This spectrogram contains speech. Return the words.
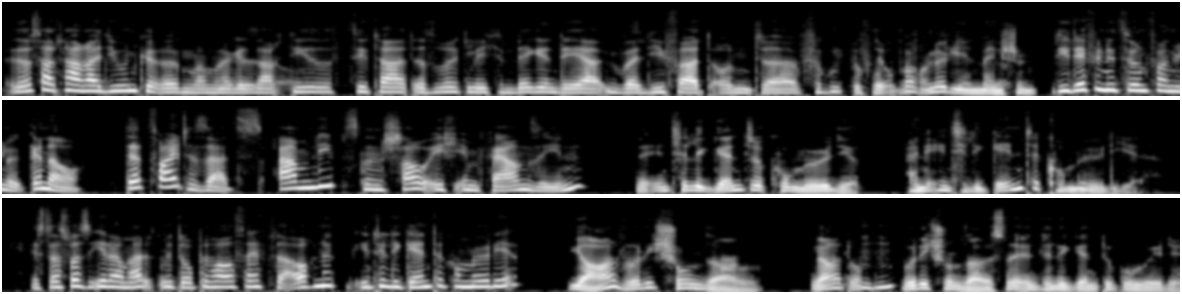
Das hat Harald Junke irgendwann mal gesagt. Dieses Zitat ist wirklich legendär überliefert und äh, für gut befunden von Glück. vielen Menschen. Die Definition von Glück, genau. Der zweite Satz. Am liebsten schaue ich im Fernsehen. Eine intelligente Komödie. Eine intelligente Komödie. Ist das, was ihr da macht mit Doppelhaushälfte, auch eine intelligente Komödie? Ja, würde ich schon sagen. Ja, doch, mhm. würde ich schon sagen. Es ist eine intelligente Komödie.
